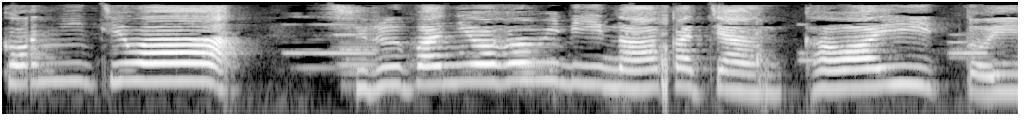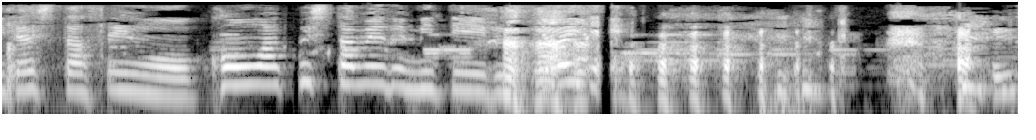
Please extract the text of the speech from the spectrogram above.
さん、こんにちは。シルバニアファミリーの赤ちゃん、かわいいと言い出したセンを困惑した目で見ているジョイです。はい。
